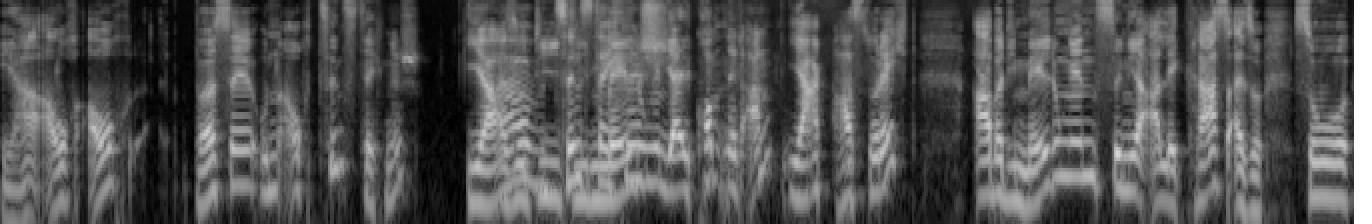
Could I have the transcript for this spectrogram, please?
Ja, auch, auch Börse und auch zinstechnisch. Ja, also die, die Meldungen, ja, kommt nicht an. Ja, hast du recht aber die Meldungen sind ja alle krass. Also so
